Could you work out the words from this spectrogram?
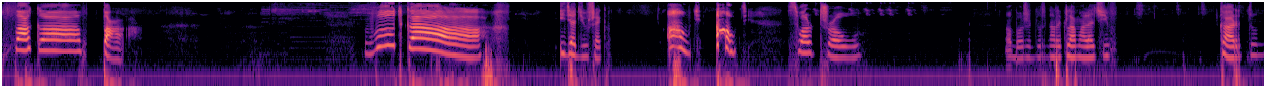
Fuck off. Pa. Wódka. I dziadziuszek. Auć, auć. Sword throw. O Boże, durna reklama leci w kartun.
